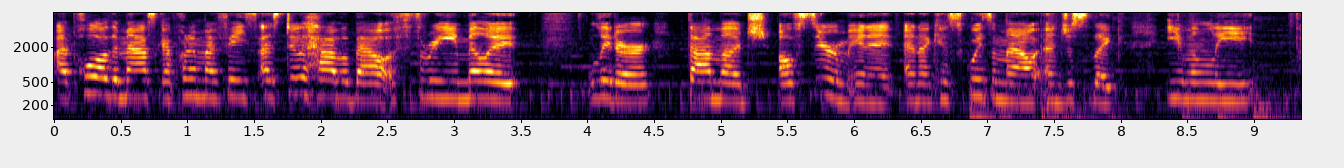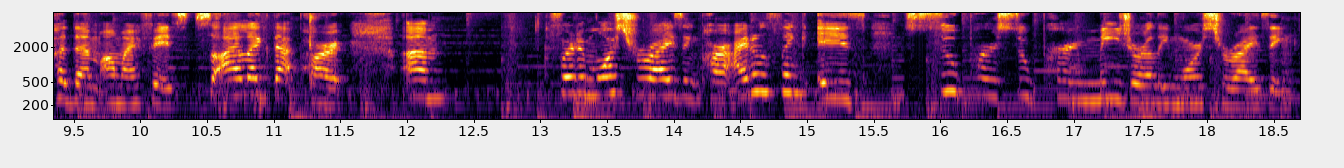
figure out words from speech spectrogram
I pull out the mask I put in my face I still have about 3 milliliter that much of serum in it. And I can squeeze them out and just like evenly put them on my face. So I like that part. Um, for the moisturizing part, I don't think is super super majorly moisturizing.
